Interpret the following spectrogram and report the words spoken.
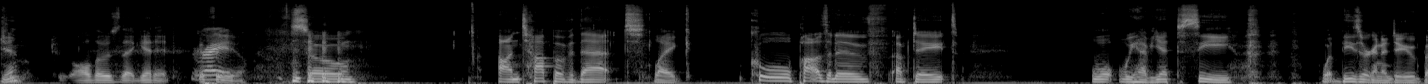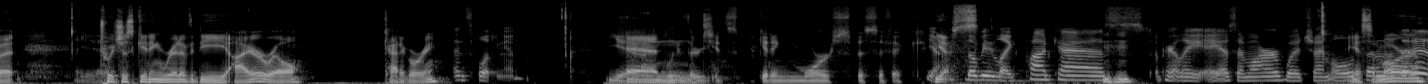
to, yeah. to all those that get it. Good for Right. you. so on top of that like cool positive update well we have yet to see what these are going to do but Yeah. twitch is getting rid of the irl category and splitting it. Yeah, I believe and- it's getting more specific. Yeah. Yes. There'll be like podcasts, apparently ASMR, which I'm old. so I don't know what that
